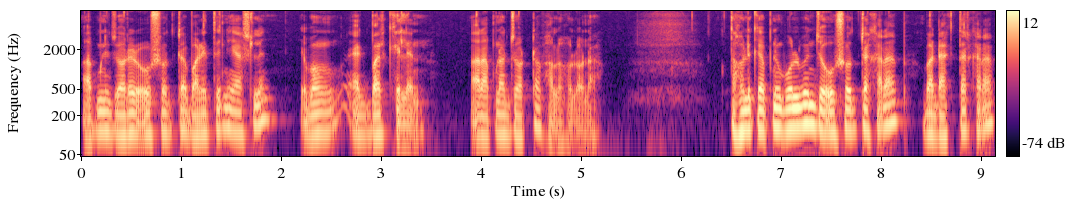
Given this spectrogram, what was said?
আপনি জ্বরের ঔষধটা বাড়িতে নিয়ে আসলেন এবং একবার খেলেন, আর আপনার জ্বরটা ভালো হলো না। তাহলে কি আপনি বলবেন যে ঔষধটা খারাপ বা ডাক্তার খারাপ?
